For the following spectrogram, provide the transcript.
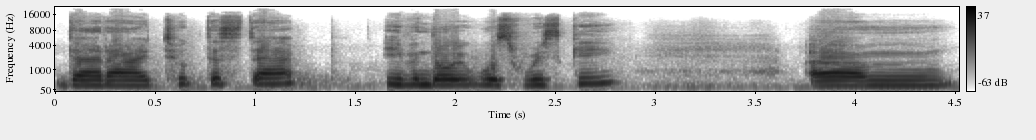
that I took the step, even though it was risky. Um,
